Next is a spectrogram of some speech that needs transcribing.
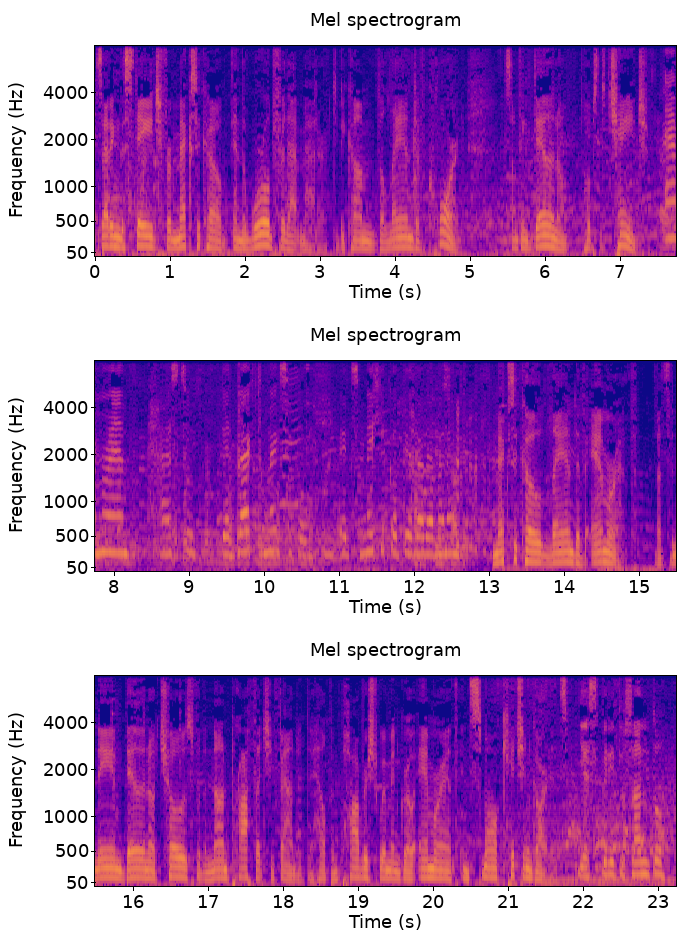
Setting the stage for Mexico and the world for that matter to become the land of corn something Delano hopes to change. Amaranth has to get back to Mexico. It's Mexico Tierra de Amaranto. Mexico Land of Amaranth. That's the name Delano chose for the nonprofit she founded to help impoverished women grow amaranth in small kitchen gardens. Y Espíritu Santo esté en esta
